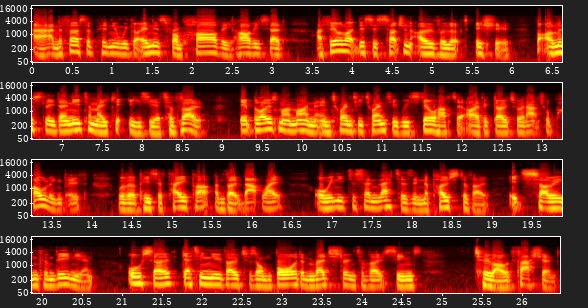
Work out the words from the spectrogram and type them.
Uh, and the first opinion we got in is from Harvey. Harvey said, I feel like this is such an overlooked issue, but honestly, they need to make it easier to vote. It blows my mind that in 2020 we still have to either go to an actual polling booth with a piece of paper and vote that way, or we need to send letters in the post to vote. It's so inconvenient. Also, getting new voters on board and registering to vote seems too old fashioned.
